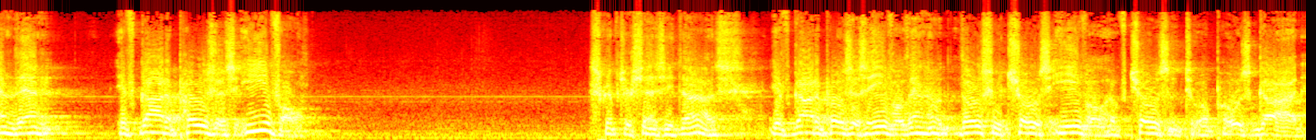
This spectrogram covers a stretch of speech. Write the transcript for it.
And then if God opposes evil, Scripture says he does. If God opposes evil, then those who chose evil have chosen to oppose God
